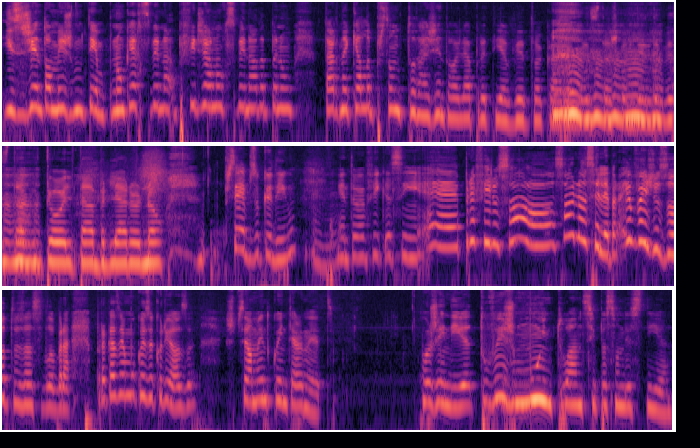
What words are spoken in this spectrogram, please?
exigente ao mesmo tempo. Não quero receber nada, prefiro já não receber nada para não estar naquela pressão de toda a gente a olhar para ti, a ver a tua cara, a ver se estás contente, a ver se está, o teu olho está a brilhar ou não. Percebes o que eu digo? Então eu fico assim, é, prefiro só, só não celebrar. Eu vejo os outros a celebrar. Por acaso é uma coisa curiosa, especialmente com a internet. Hoje em dia, tu vês muito a antecipação desse dia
